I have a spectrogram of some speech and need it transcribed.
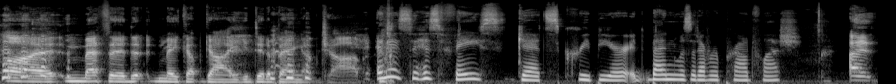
Uh, method makeup guy, you did a bang up job. And his his face gets creepier. Ben, was it ever proud flesh? I,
